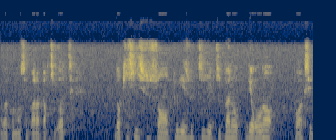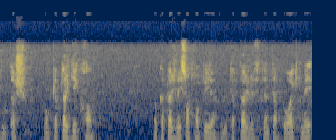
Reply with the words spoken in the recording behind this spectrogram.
On va commencer par la partie haute. Donc ici ce sont tous les outils, les petits panneaux déroulants pour accéder aux tâches. Donc captage d'écran. Donc captage là ils sont trompés, hein. le captage c'est un terme correct mais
